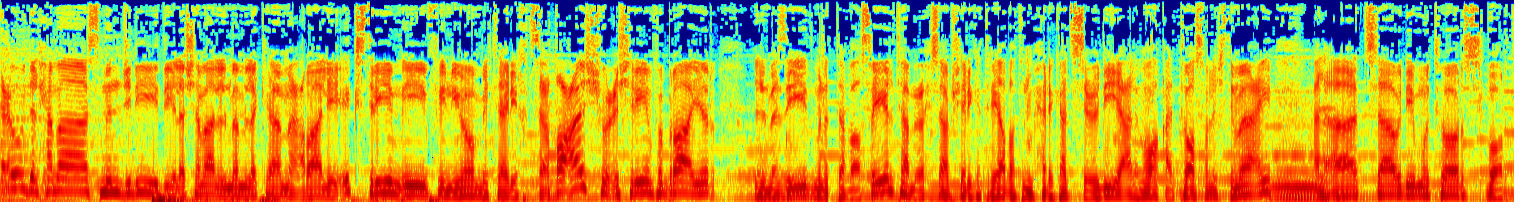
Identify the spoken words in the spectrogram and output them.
يعود الحماس من جديد إلى شمال المملكة مع رالي Extreme E في نيوم بتاريخ 19 و20 فبراير. للمزيد من التفاصيل تابعوا حساب شركة رياضة المحركات السعودية على مواقع التواصل الاجتماعي على at Saudi Motorsport.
